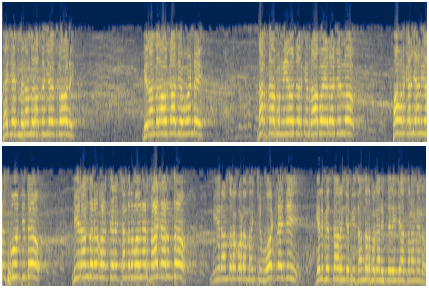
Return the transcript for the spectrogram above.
దయచేసి మీరందరూ అర్థం చేసుకోవాలి. మీరందరూ అవకాశం ఇవ్వండి. నర్సాపురం నియోజకవర్గం రాబోయే రోజుల్లో పవన్ కళ్యాణ్ గారి స్ఫూర్తితో మీరందరూ కూడా తెలియ చంద్రబాబు నాయుడు సహకారంతో మీరందరూ కూడా మంచి ఓట్లేసి గెలిపిస్తారని చెప్పి ఈ సందర్భంగా తెలియజేస్తున్నాను నేను.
